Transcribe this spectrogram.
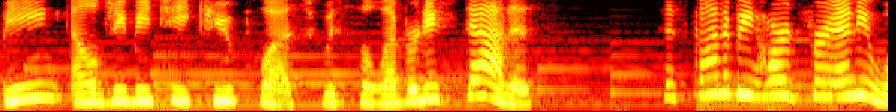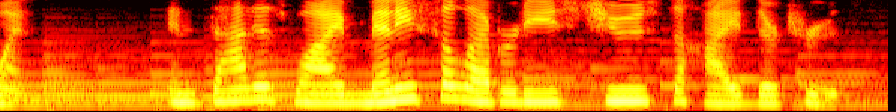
being LGBTQ with celebrity status has got to be hard for anyone. And that is why many celebrities choose to hide their truths.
